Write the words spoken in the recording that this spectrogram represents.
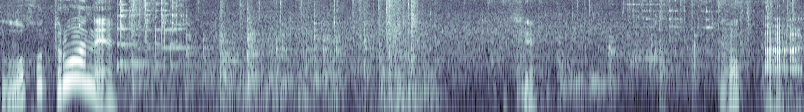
Лохотрони. Ну так,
